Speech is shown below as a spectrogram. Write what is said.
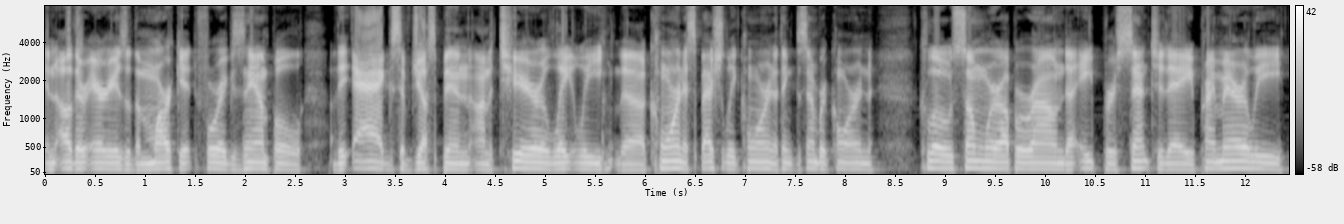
in other areas of the market. For example, the ags have just been on a tear lately. The corn, especially corn, I think December corn closed somewhere up around uh, 8% today, primarily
